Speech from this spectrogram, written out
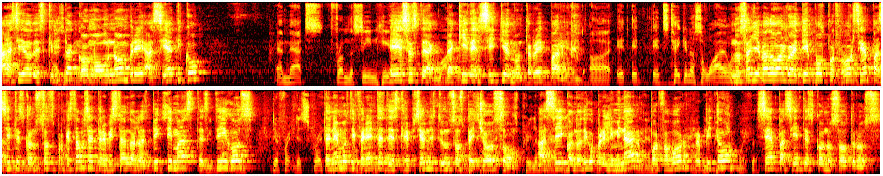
ha sido descrita como un hombre asiático. Eso es de, de aquí del sitio en Monterrey Park. Nos ha llevado algo de tiempo. Por favor, sean pacientes con nosotros porque estamos entrevistando a las víctimas, testigos. Tenemos diferentes descripciones de un sospechoso. Así, cuando digo preliminar, por favor, repito, sean pacientes con nosotros.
